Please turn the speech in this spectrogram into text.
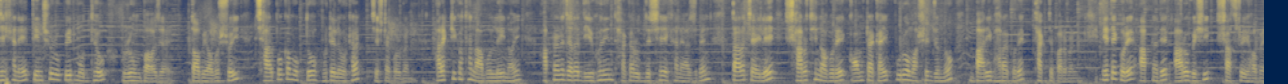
যেখানে তিনশো রুপির মধ্যেও রুম পাওয়া যায়। তবে অবশ্যই ছাড়পোকামুক্ত হোটেলে ওঠার চেষ্টা করবেন। আরেকটি কথা না বললেই নয়, আপনারা যারা দীর্ঘদিন থাকার উদ্দেশ্যে এখানে আসবেন, তারা চাইলে সারথী নগরে কম টাকায় পুরো মাসের জন্য বাড়ি ভাড়া করে থাকতে পারবেন। এতে করে আপনাদের আরও বেশি সাশ্রয়ী হবে।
